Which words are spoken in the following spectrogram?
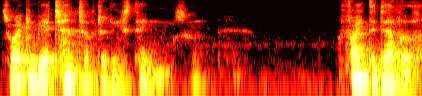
So I can be attentive to these things fight the devil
